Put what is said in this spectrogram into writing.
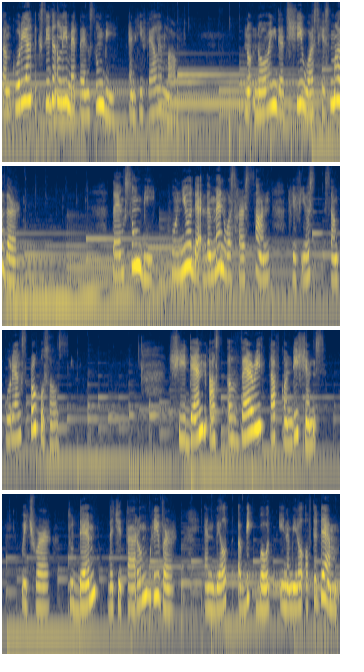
Sangkuriang accidentally met Dayang Sumbi and he fell in love, not knowing that she was his mother. Dayang Sumbi, who knew that the man was her son, refused Sangkuriang's proposals. She then asked a very tough conditions, which were to dam the Citarum River and build a big boat in the middle of the dam.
